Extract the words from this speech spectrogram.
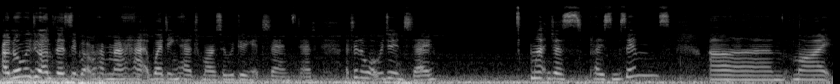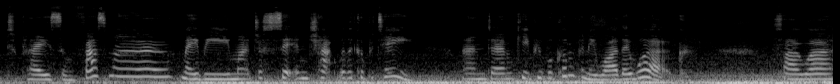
I normally do it on Thursday, but I'm having my hair, wedding hair tomorrow, so we're doing it today instead. I don't know what we're doing today. Might just play some Sims, um, might play some Phasmo, maybe might just sit and chat with a cup of tea and um, keep people company while they work. So, uh,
